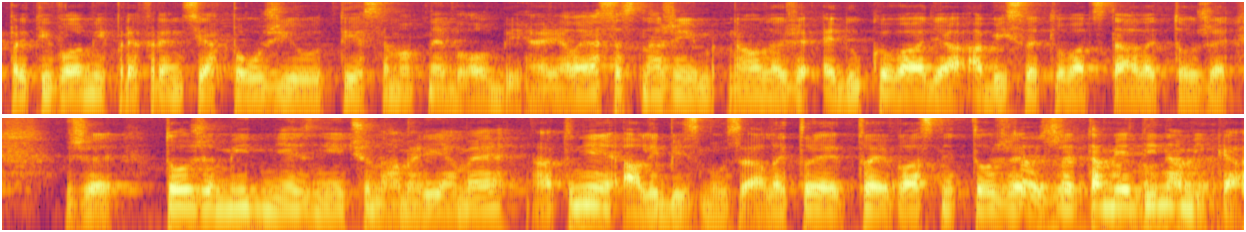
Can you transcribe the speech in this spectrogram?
pri tých voľných preferenciách použijú tie samotné voľby. Hej. Ale ja sa snažím naozaj že edukovať a, a vysvetľovať stále to, že, že to, že my dnes niečo nameriame, a to nie je alibizmus, ale to je, to je vlastne to, že, to, že tam je dynamika.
